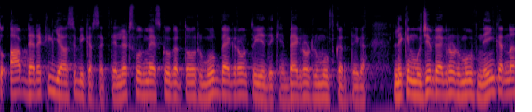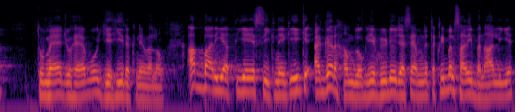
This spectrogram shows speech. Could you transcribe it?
तो आप डायरेक्टली यहाँ से भी कर सकते हैं। लेट्स सपोज़ मैं इसको करता हूँ रिमूव बैकग्राउंड तो ये देखें बैकग्राउंड रिमूव कर देगा। लेकिन मुझे बैकग्राउंड रिमूव नहीं करना तो मैं जो है वो यही रखने वाला हूँ। अब बारी आती है ये सीखने की कि अगर हम लोग ये वीडियो जैसे हमने तकरीबन सारी बना ली है,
